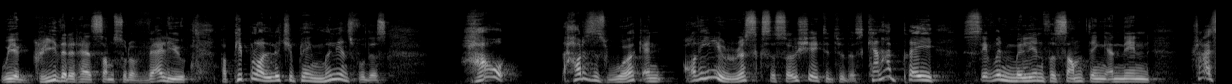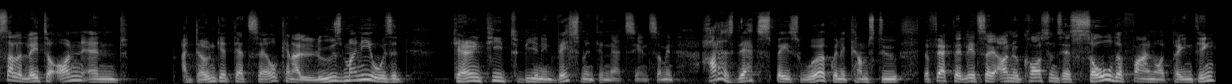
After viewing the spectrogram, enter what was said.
We agree that it has some sort of value, but people are literally paying millions for this. How, how does this work? And are there any risks associated to this? Can I pay seven million for something and then try to sell it later on and I don't get that sale? Can I lose money or is it guaranteed to be an investment in that sense? I mean, how does that space work when it comes to the fact that, let's say, Arno Carstens has sold a fine art painting?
